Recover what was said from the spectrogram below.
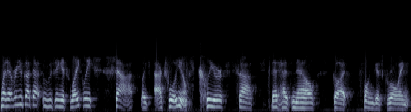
Whenever you've got that oozing, it's likely sap, like actual, you know, clear sap that has now got fungus growing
